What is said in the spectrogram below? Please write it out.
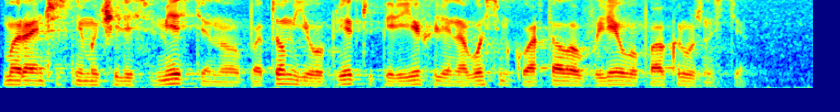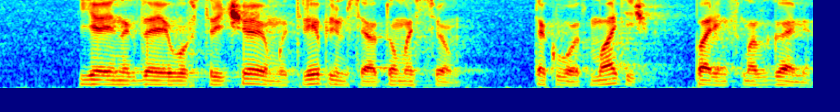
Мы раньше с ним учились вместе, но потом его предки переехали на 8 кварталов влево по окружности. Я иногда его встречаю, мы треплемся о том о сём. Так вот, Матич – парень с мозгами.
